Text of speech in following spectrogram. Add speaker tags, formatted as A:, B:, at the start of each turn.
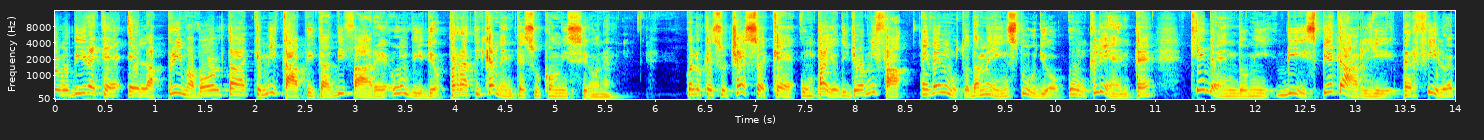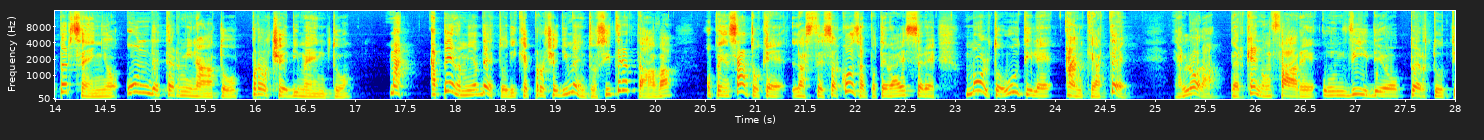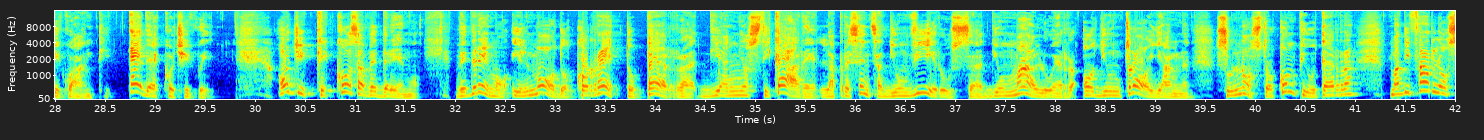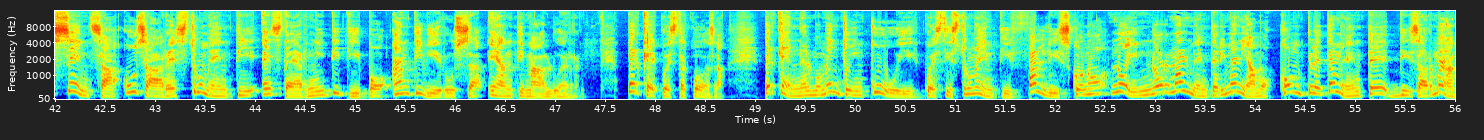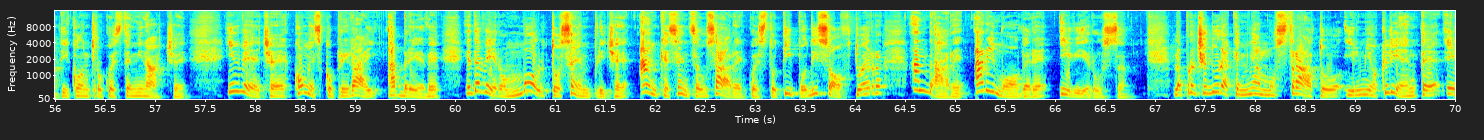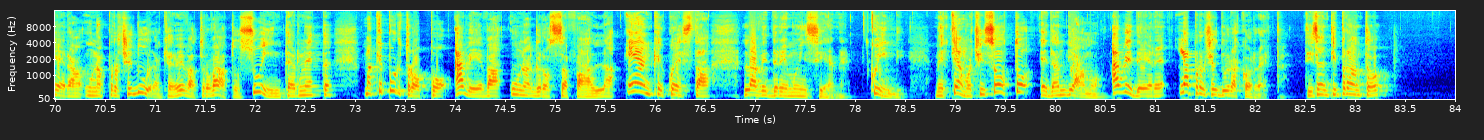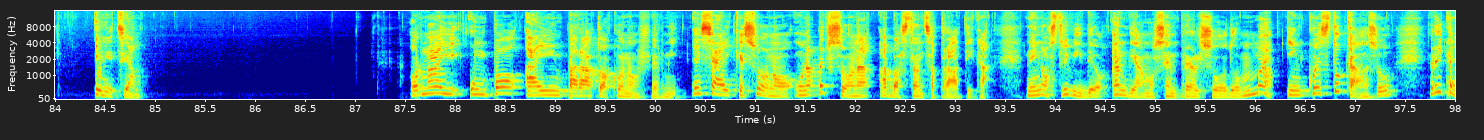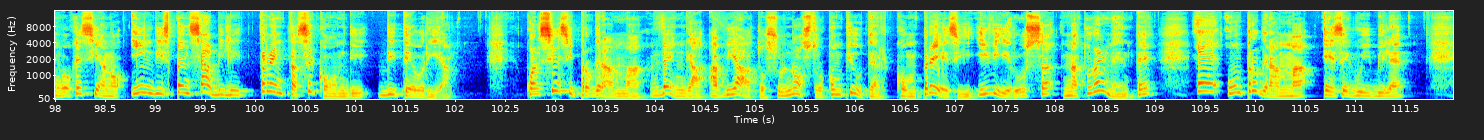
A: Devo dire che è la prima volta che mi capita di fare un video praticamente su commissione. Quello che è successo è che un paio di giorni fa è venuto da me in studio un cliente chiedendomi di spiegargli per filo e per segno un determinato procedimento. Ma appena mi ha detto di che procedimento si trattava, ho pensato che la stessa cosa poteva essere molto utile anche a te. E allora perché non fare un video per tutti quanti? Ed eccoci qui. Oggi che cosa vedremo? Vedremo il modo corretto per diagnosticare la presenza di un virus, di un malware o di un trojan sul nostro computer, ma di farlo senza usare strumenti esterni di tipo antivirus e antimalware. Perché questa cosa? Perché nel momento in cui questi strumenti falliscono, noi normalmente rimaniamo completamente disarmati contro queste minacce. Invece, come scoprirai a breve, è davvero molto semplice, anche senza usare questo tipo di software, andare a rimuovere i virus. La procedura che mi ha mostrato il mio cliente era una procedura che aveva trovato su internet, ma che purtroppo aveva una grossa falla e anche questa la vedremo faremo insieme. Quindi mettiamoci sotto ed andiamo a vedere la procedura corretta. Ti senti pronto? Iniziamo. Ormai un po' hai imparato a conoscermi e sai che sono una persona abbastanza pratica. Nei nostri video andiamo sempre al sodo, ma in questo caso ritengo che siano indispensabili 30 secondi di teoria. Qualsiasi programma venga avviato sul nostro computer, compresi i virus, naturalmente è un programma eseguibile.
